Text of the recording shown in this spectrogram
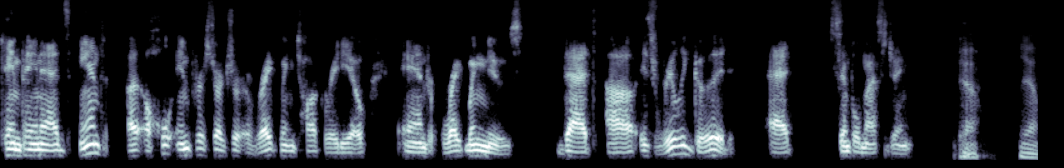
campaign ads and a, a whole infrastructure of right wing talk radio and right wing news that uh, is really good at simple messaging. Yeah. Yeah.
